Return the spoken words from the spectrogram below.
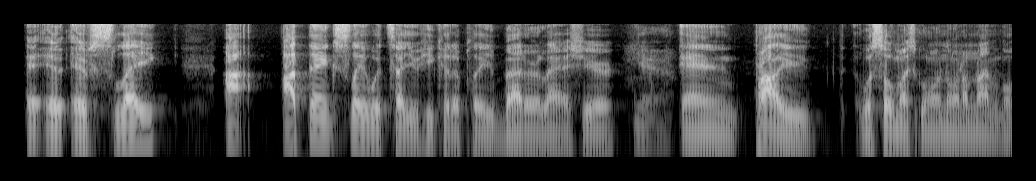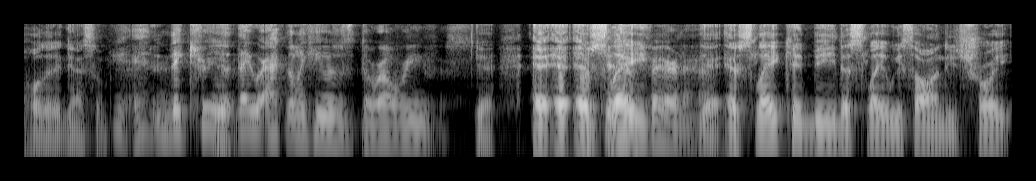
If, if Slay, I I think Slay would tell you he could have played better last year. Yeah. and probably with so much going on, I'm not even gonna hold it against him. Yeah, they treated. They were acting like he was Darrelle Revis. Yeah, if, if Slay, fair to him. yeah, if Slay could be the Slay we saw in Detroit,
